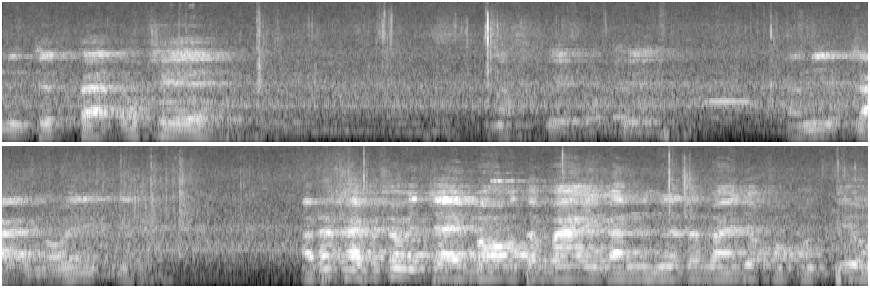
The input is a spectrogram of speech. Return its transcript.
หนึ่งเจ็ดแปดโอเคโอเคโอเค อันนี้จ่ายน้อยนิดนึงอะถ้าใครไม่เข้าใจมองตะมาอีกอันหนึ่งนะตะมาเจ้าของคนเที่ยว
